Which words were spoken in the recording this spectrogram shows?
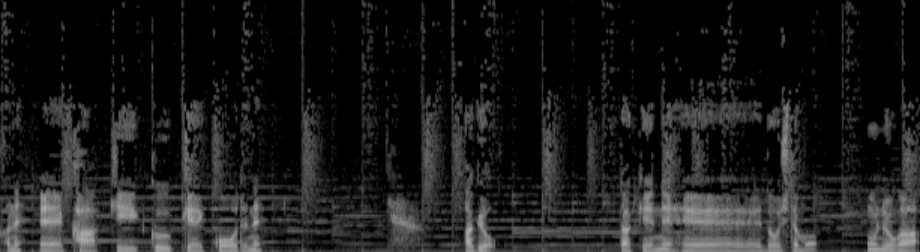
とかね、えーか、き、く、け、こでね、あ行だけね、えーどうしても音量が、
